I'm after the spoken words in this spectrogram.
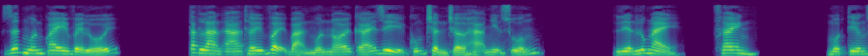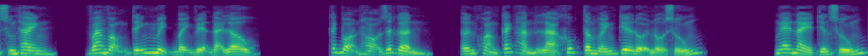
rất muốn quay về lối. Tắc Lan Á thấy vậy bản muốn nói cái gì cũng chần chờ hạ nhìn xuống. Liền lúc này, phanh. Một tiếng súng thanh, vang vọng tĩnh mịch bệnh viện đại lâu. Cách bọn họ rất gần, ấn khoảng cách hẳn là khúc tâm ánh kia đội nổ súng. Nghe này tiếng súng,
